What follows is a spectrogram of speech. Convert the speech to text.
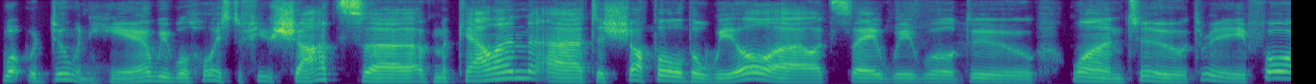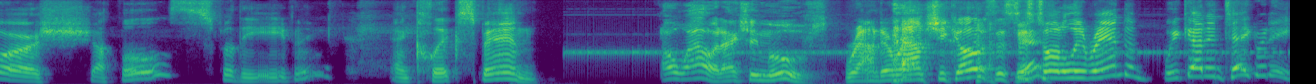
what we're doing here, we will hoist a few shots uh, of Macallan uh, to shuffle the wheel. Uh, let's say we will do one, two, three, four shuffles for the evening and click spin. Oh, wow. It actually moves. Round and round she goes. This is totally random. We got integrity.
